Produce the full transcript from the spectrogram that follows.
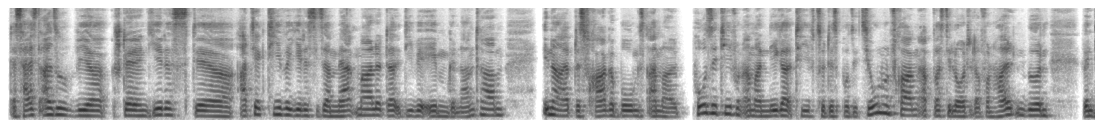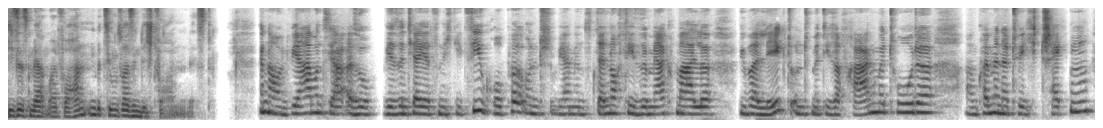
Das heißt also, wir stellen jedes der Adjektive, jedes dieser Merkmale, die wir eben genannt haben, innerhalb des Fragebogens einmal positiv und einmal negativ zur Disposition und fragen ab, was die Leute davon halten würden, wenn dieses Merkmal vorhanden bzw. nicht vorhanden ist. Genau, und wir haben uns ja, also wir sind ja jetzt nicht die Zielgruppe und wir haben uns dennoch diese Merkmale überlegt und mit dieser Fragenmethode ähm, können wir natürlich checken,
